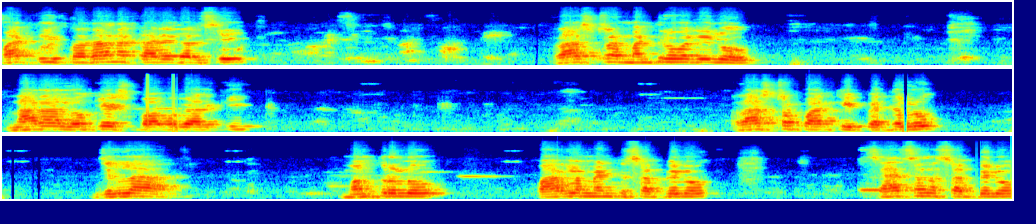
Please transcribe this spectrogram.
పార్టీ ప్రధాన కార్యదర్శి రాష్ట్ర మంత్రివర్యులు నారా లోకేష్ బాబు గారికి రాష్ట్ర పార్టీ పెద్దలు జిల్లా మంత్రులు పార్లమెంటు సభ్యులు శాసన సభ్యులు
